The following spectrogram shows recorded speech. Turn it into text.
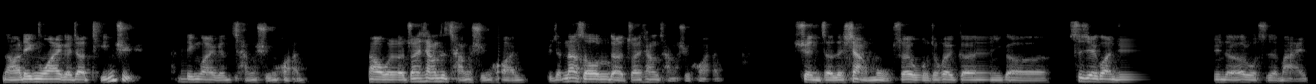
然后另外一个叫停举，另外一个是长循环。那我的专项是长循环，比较那时候的专项长循环选择的项目，所以我就会跟一个世界冠军的俄罗斯人买。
